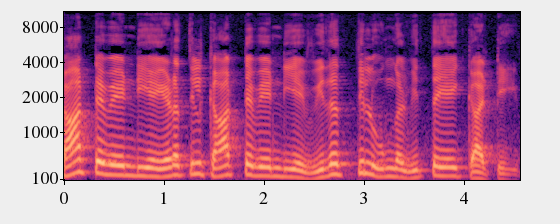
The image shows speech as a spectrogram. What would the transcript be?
காட்ட வேண்டிய இடத்தில் காட்ட வேண்டிய விதத்தில் உங்கள் வித்தையை காட்டி.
